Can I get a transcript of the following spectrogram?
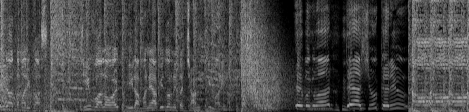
હીરા તમારી પાસે. જીવ વાલો હોય તો હીરા મને આપી દો, નહીં તો જાનથી મારી નાખો. હે ભગવાન, તે આ શું કર્યું?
